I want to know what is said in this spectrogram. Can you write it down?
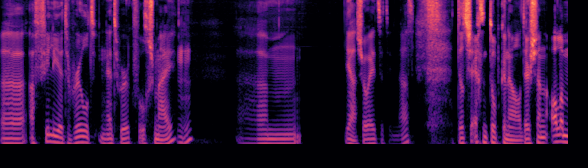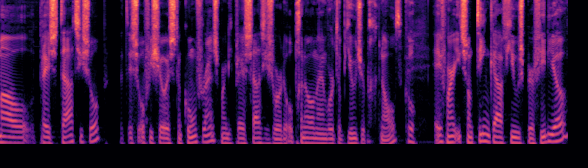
Uh, Affiliate World Network, volgens mij. Mm -hmm. um, ja, zo heet het inderdaad. Dat is echt een topkanaal. Er staan allemaal presentaties op. Het is officieel is het een conference, maar die presentaties worden opgenomen en wordt op YouTube geknald. Cool. Heeft maar iets van 10k views per video.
